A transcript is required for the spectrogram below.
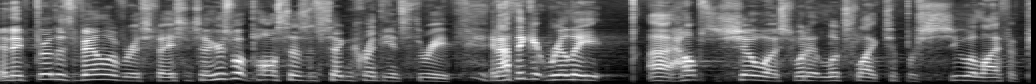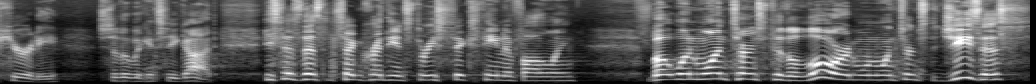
And they throw this veil over his face. And so here's what Paul says in 2 Corinthians 3. And I think it really uh, helps show us what it looks like to pursue a life of purity so that we can see God. He says this in 2 Corinthians 3 16 and following. But when one turns to the Lord, when one turns to Jesus,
